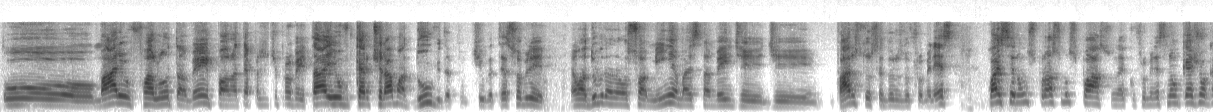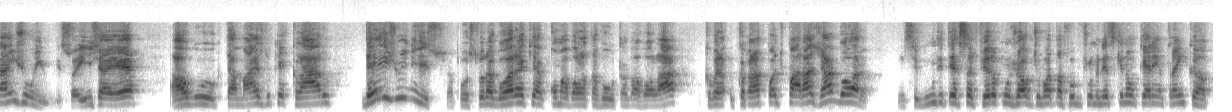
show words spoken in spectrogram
O Mário falou também, Paulo, até para a gente aproveitar, e eu quero tirar uma dúvida contigo, até sobre. É uma dúvida não só minha, mas também de, de vários torcedores do Fluminense. Quais serão os próximos passos, né? Que o Fluminense não quer jogar em junho. Isso aí já é algo que está mais do que claro desde o início. A postura agora é que, como a bola está voltando a rolar, o campeonato pode parar já agora em segunda e terça-feira com jogos de Botafogo e Fluminense que não querem entrar em campo.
